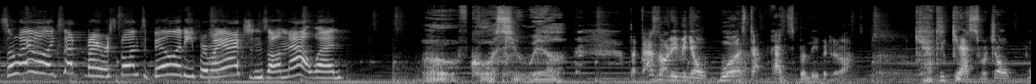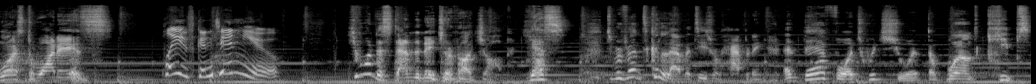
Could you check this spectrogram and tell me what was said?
so I will accept my responsibility for my actions on that one. Oh, of course you will. But that's not even your worst offense, believe it or not. Care to guess what your worst one is? Please continue. You understand the nature of our job, yes? To prevent calamities from happening, and therefore to ensure the world keeps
